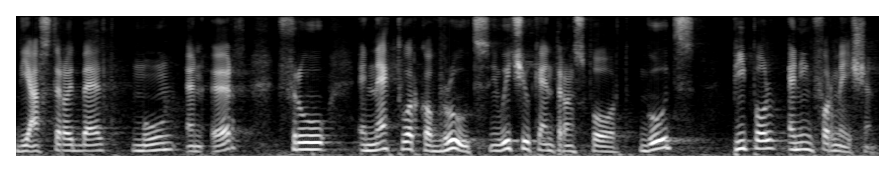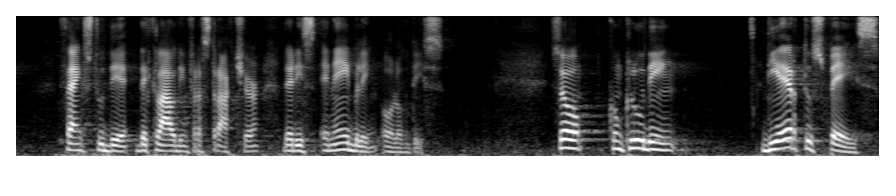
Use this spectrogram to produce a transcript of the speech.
the asteroid belt, Moon, and Earth through a network of routes in which you can transport goods, people, and information thanks to the, the cloud infrastructure that is enabling all of this. So concluding, the air to space,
